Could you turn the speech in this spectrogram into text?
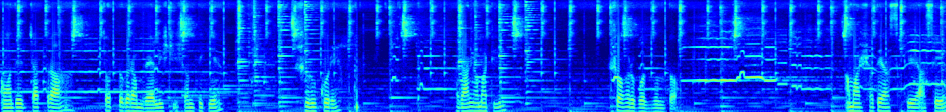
আমাদের যাত্রা চট্টগ্রাম রেল স্টেশন থেকে শুরু করে রাঙামাটি শহর পর্যন্ত। আমার সাথে আজকে আছে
